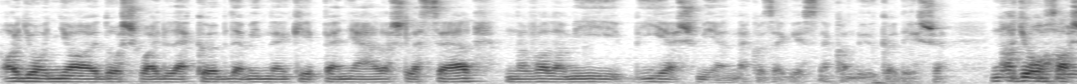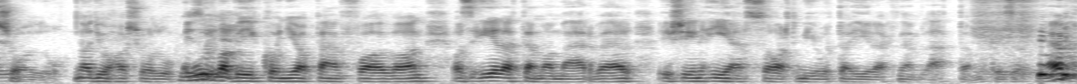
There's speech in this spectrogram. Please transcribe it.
agyonnyaldos, vagy leköbb, de mindenképpen nyálas leszel, na valami ilyesmi ennek az egésznek a működése. Nagyon hasonló, nagyon hasonló. Kurva vékony japán fal van, az életem a Marvel, és én ilyen szart mióta élek nem láttam között, nem?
